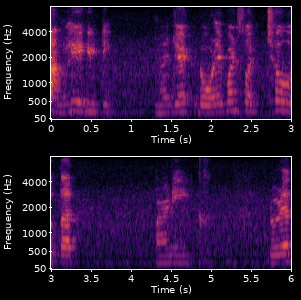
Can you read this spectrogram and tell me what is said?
चांगली आहे ही टीप म्हणजे डोळे पण स्वच्छ होतात आणि डोळ्यात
